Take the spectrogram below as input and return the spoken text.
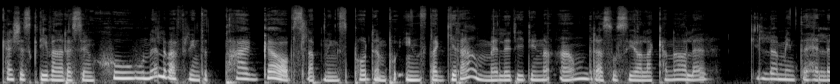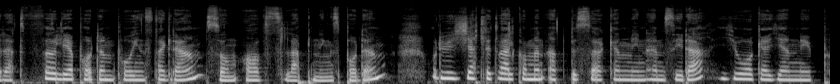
Kanske skriva en recension eller varför inte tagga avslappningspodden på Instagram eller i dina andra sociala kanaler. Glöm inte heller att följa podden på Instagram som avslappningspodden. Och du är hjärtligt välkommen att besöka min hemsida yogajenny.se.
